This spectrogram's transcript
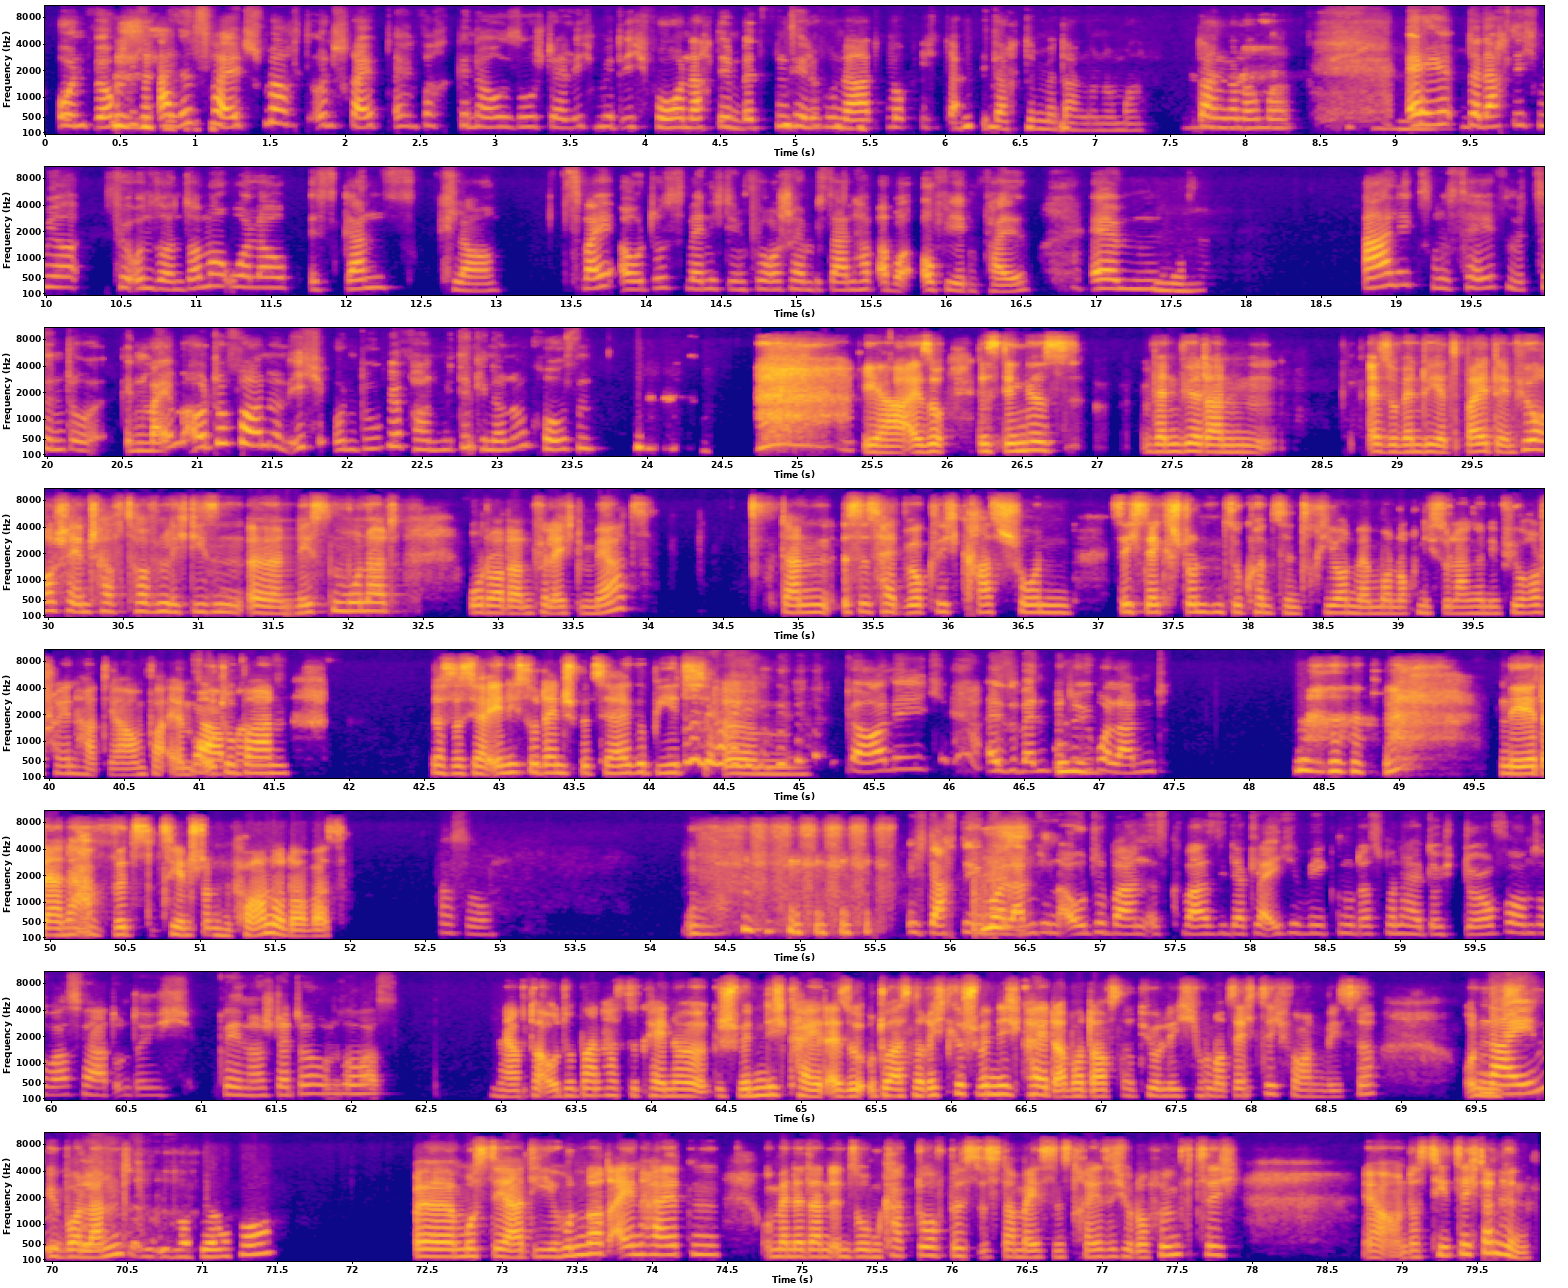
Und wirklich alles falsch macht und schreibt einfach, genau so stelle ich mir dich vor nach dem letzten Telefonat. Wirklich, ich, ich dachte mir, danke nochmal. Danke nochmal. Ey, da dachte ich mir, für unseren Sommerurlaub ist ganz klar, zwei Autos, wenn ich den Führerschein bis dahin habe, aber auf jeden Fall. Ähm, Ja. Alex muss safe mit Zinto in meinem Auto fahren und ich und du, wir fahren mit den Kindern im Großen. Ja, also das Ding ist, wenn wir dann, also wenn du jetzt bald den Führerschein schaffst, hoffentlich diesen äh, nächsten Monat oder dann vielleicht im März, dann ist es halt wirklich krass schon, sich sechs Stunden zu konzentrieren, wenn man noch nicht so lange den Führerschein hat, ja. Und vor allem Ja. Autobahn, das ist ja eh nicht so dein Spezialgebiet. Nein. Ähm, Gar nicht. Also wenn bitte über Land. nee, dann willst du zehn Stunden fahren oder was? Ach so. Ich dachte, über Land und Autobahn ist quasi der gleiche Weg, nur dass man halt durch Dörfer und sowas fährt und durch kleine Städte und sowas. Ja, auf der Autobahn hast du keine Geschwindigkeit. Also du hast eine Richtgeschwindigkeit, aber darfst natürlich 160 fahren, weißt du? Und Nein. über Land und über Dörfer äh, musst du ja die 100 einhalten. Und wenn du dann in so einem Kackdorf bist, ist da meistens 30 oder 50. Ja, und das zieht sich dann hin.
